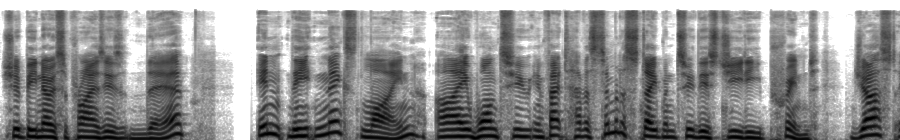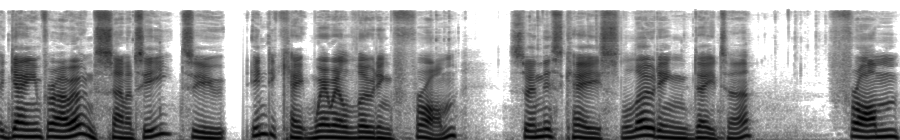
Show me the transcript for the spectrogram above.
Should be no surprises there. In the next line, I want to, in fact, have a similar statement to this GD print, just again for our own sanity to indicate where we're loading from. So in this case, loading data from,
